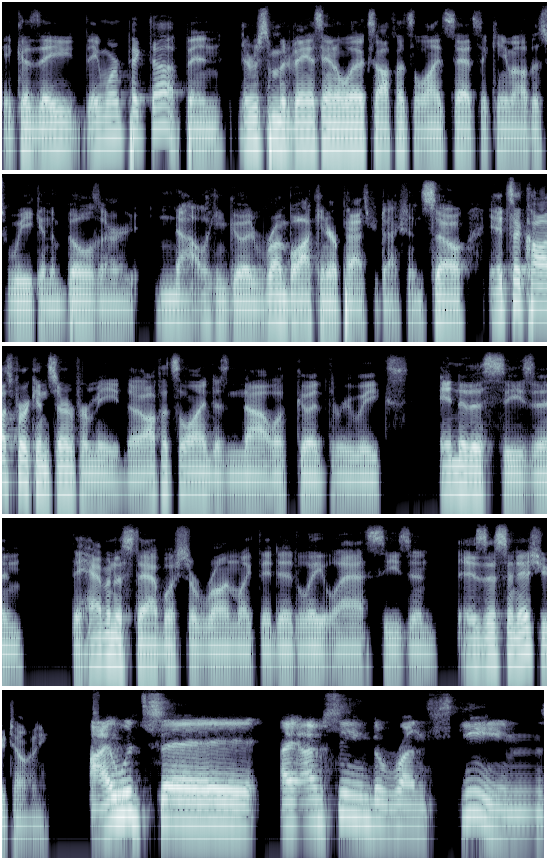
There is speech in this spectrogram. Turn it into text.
because they they weren't picked up. And there was some advanced analytics offensive line stats that came out this week, and the Bills are not looking good, run blocking or pass protection. So it's a cause for concern for me. The offensive line does not look good three weeks into this season. They haven't established a run like they did late last season. Is this an issue, Tony? I would say I, I'm seeing the run schemes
